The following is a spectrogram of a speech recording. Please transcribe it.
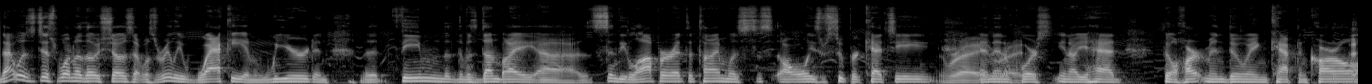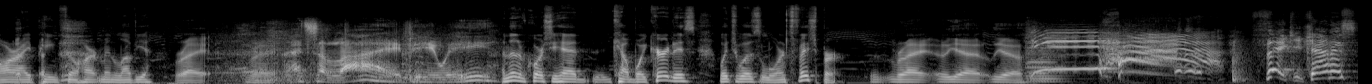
That was just one of those shows that was really wacky and weird, and the theme that was done by uh, Cyndi Lauper at the time was always super catchy. Right, And then, of course, you know, you had Phil Hartman doing Captain Carl. R.I.P. Phil Hartman, love you. Right. Right. That's a lie, Pee Wee. And then, of course, you had Cowboy Curtis, which was Laurence Fishburne. Right. Yeah. Yeah. Thank you, Countess,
